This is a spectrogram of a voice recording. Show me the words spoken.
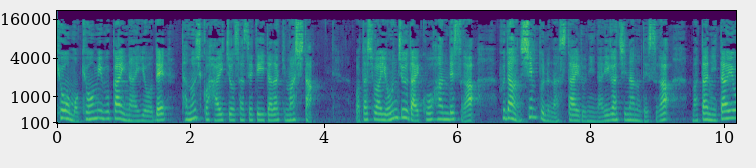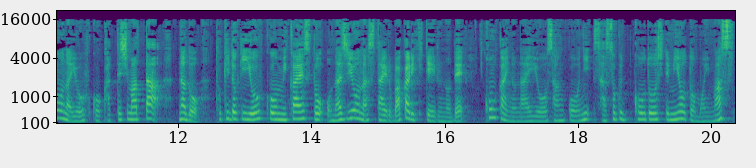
今日も興味深い内容で楽しく拝聴させていただきました。私は40代後半ですが普段シンプルなスタイルになりがちなのですがまた似たような洋服を買ってしまったなど時々洋服を見返すと同じようなスタイルばかり着ているので今回の内容を参考に早速行動してみようと思います。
